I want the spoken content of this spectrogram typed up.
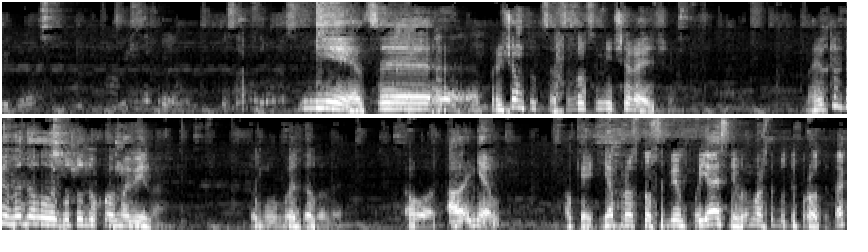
відео, Ні, це. е, е, При чому тут це? Це зовсім інші речі. На Ютубі видалили, бо то духовна війна. Тому видалили. От. А ні, окей, я просто собі поясню, ви можете бути проти, так?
